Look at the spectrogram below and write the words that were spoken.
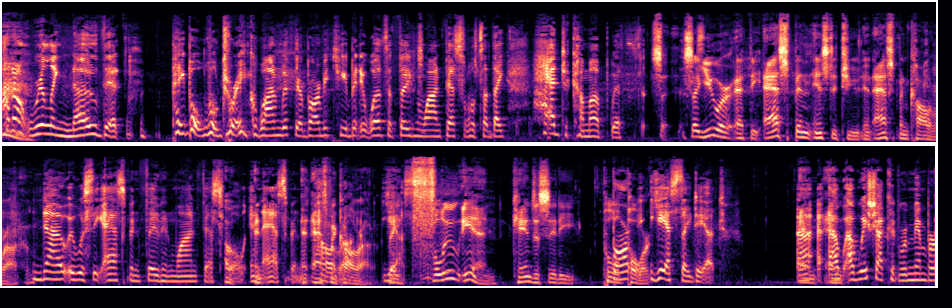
I don't really know that people will drink wine with their barbecue, but it was a food and wine festival, so they had to come up with. So, so you were at the Aspen Institute in Aspen, Colorado. No, it was the Aspen Food and Wine Festival oh, in in Aspen, in Aspen, Colorado. Colorado. They Yes, flew in Kansas City pulled Bar- pork. Yes, they did. And- I, and- I, I wish I could remember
